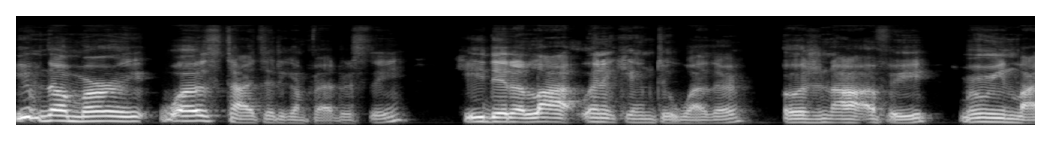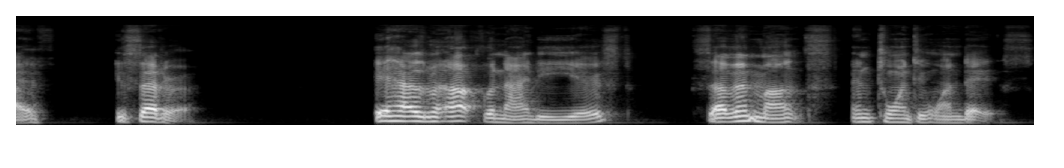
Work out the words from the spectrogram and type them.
Even though Maury was tied to the Confederacy, he did a lot when it came to weather, oceanography, marine life, etc. It has been up for 90 years, 7 months, and 21 days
